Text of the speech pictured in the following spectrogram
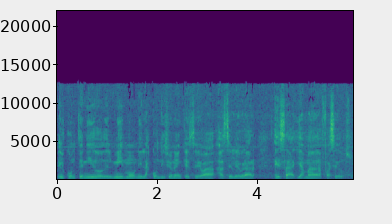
el contenido del mismo, ni las condiciones en que se va a celebrar esa llamada fase 2.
